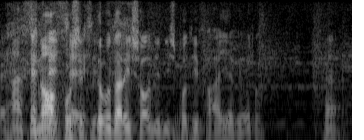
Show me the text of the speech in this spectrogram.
Eh, anzi no, forse Cioè, ti devo dare i soldi di Spotify, è vero. Eh.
